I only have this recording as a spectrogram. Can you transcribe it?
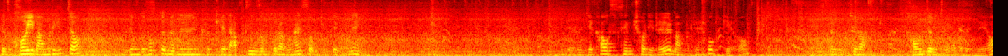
그래도 거의 마무리했죠. 이 정도 속도면은 그렇게 나쁜 속도라고는 할 수 없기 때문에 이제는 이제 카오스 생처리를 마무리를 해볼게요. 그리고 제가 가운데로 들어가 버렸네요.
